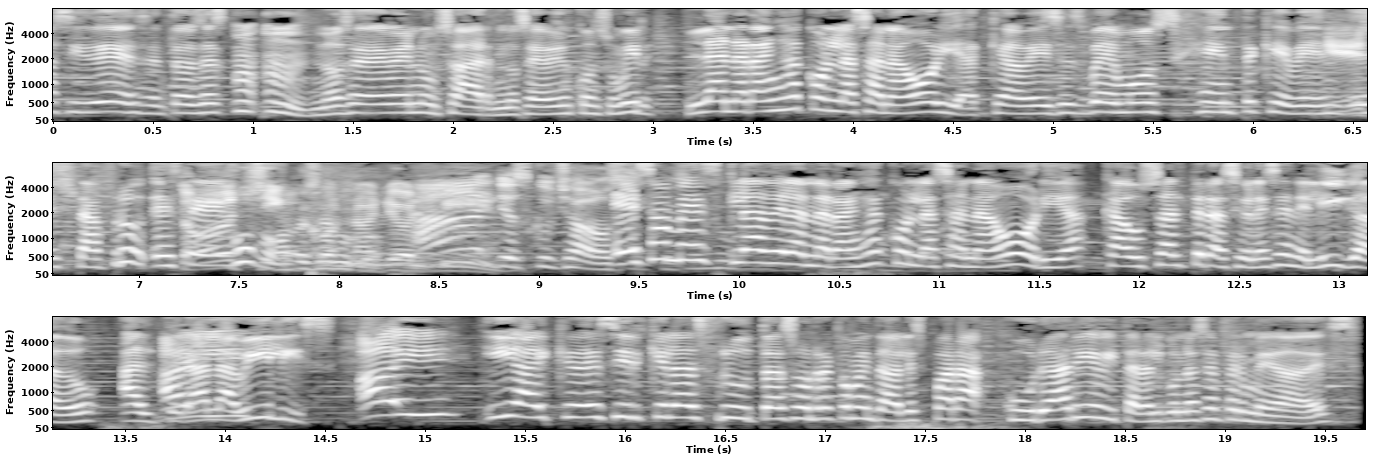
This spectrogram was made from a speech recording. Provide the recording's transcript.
acidez, entonces mm, mm, no se deben usar, no se deben consumir. La naranja con la zanahoria, que a veces vemos gente que vende Es esta fruta, este jugo. tóxico, no le Ah, yo he escuchado. Esa mezcla de la naranja con la zanahoria causa alteraciones en el hígado, altera Ay. la bilis. Ay, Y hay que decir que las frutas son recomendables para curar y evitar algunas enfermedades.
